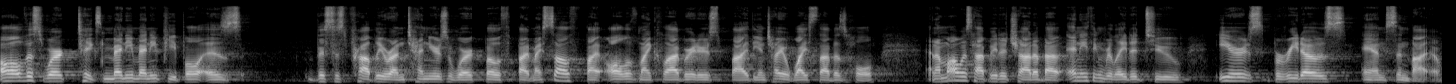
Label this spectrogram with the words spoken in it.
all this work takes many, many people as this is probably around 10 years of work, both by myself, by all of my collaborators, by the entire Weiss Lab as a whole. And I'm always happy to chat about anything related to ears, burritos, and SynBio.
